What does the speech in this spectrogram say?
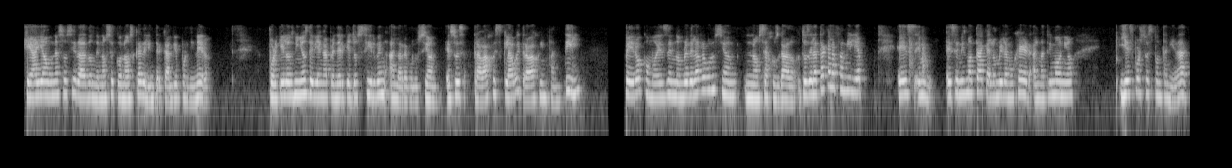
que haya una sociedad donde no se conozca del intercambio por dinero. Porque los niños debían aprender que ellos sirven a la revolución. Eso es trabajo esclavo y trabajo infantil, pero como es en nombre de la revolución, no se ha juzgado. Entonces, el ataque a la familia es ese mismo ataque al hombre y la mujer, al matrimonio, y es por su espontaneidad.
